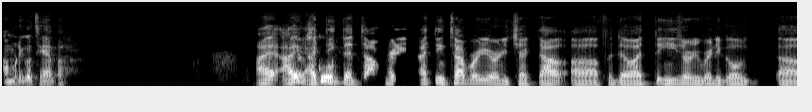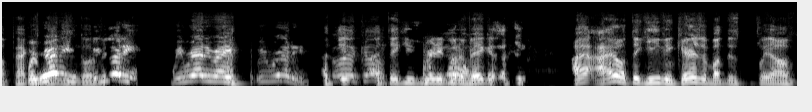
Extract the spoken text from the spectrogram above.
I'm gonna go Tampa. I I, I think that Tom Brady. I think Tom Brady already checked out. Uh, Fidel. I think he's already ready to go. Uh, pack We're ready. and go to We Vegas. ready. We ready, Ray. We ready. I Go ahead, think, I think he's ready to go to Vegas. I think I, I don't think he even cares about this playoff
